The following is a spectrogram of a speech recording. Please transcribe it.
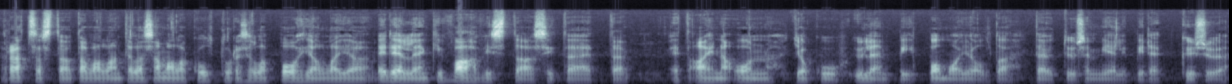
ratsastaa tavallaan tällä samalla kulttuurisella pohjalla ja edelleenkin vahvistaa sitä, että että aina on joku ylempi pomo, jolta täytyy se mielipide kysyä.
